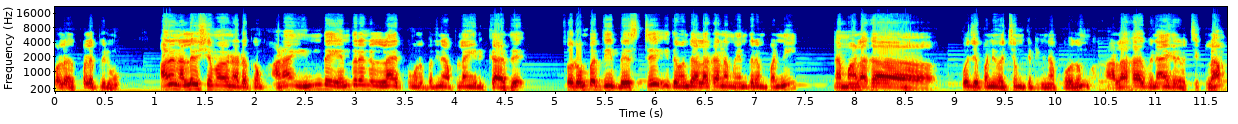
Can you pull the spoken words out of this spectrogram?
கொல குழப்பிடுவோம். ஆனால் நல்ல விஷயமாவே நடக்கும். ஆனால் இந்த எந்திரங்கள்லாம் இருக்கவங்களுக்கு பார்த்தீங்கன்னா அப்படிலாம் இருக்காது. ஸோ ரொம்ப தி பெஸ்ட்டு இதை வந்து அழகாக நம்ம எந்திரம் பண்ணி நம்ம அழகாக பூஜை பண்ணி வச்சோம் கேட்டிங்கன்னா போதும். அழகாக விநாயகரை வச்சுக்கலாம்.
